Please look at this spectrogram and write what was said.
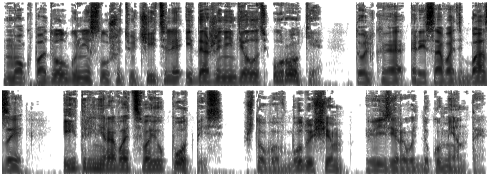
Мог подолгу не слушать учителя и даже не делать уроки, только рисовать базы и тренировать свою подпись, чтобы в будущем визировать документы.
